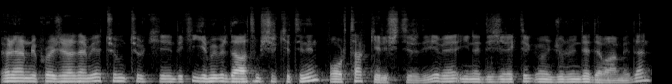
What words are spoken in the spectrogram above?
önemli projelerden biri tüm Türkiye'deki 21 dağıtım şirketinin ortak geliştirdiği ve yine Dijielektrik öncülüğünde devam eden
